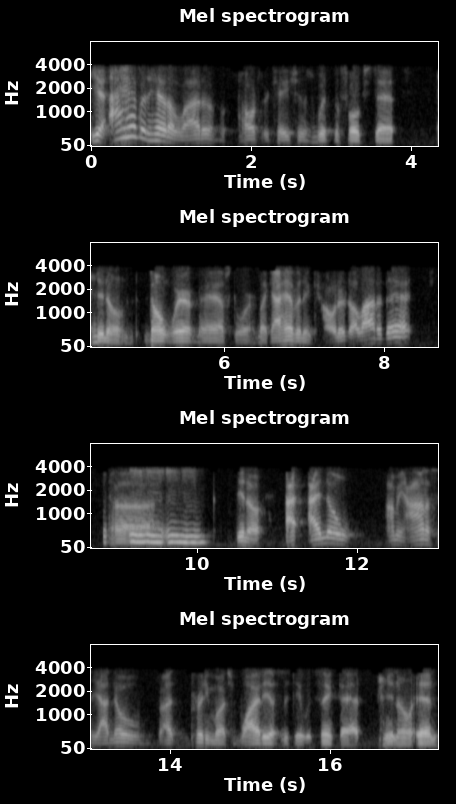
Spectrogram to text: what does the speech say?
Yeah, I haven't had a lot of altercations with the folks that, you know, don't wear a mask or like I haven't encountered a lot of that. Uh, mm-hmm, mm-hmm. You know, I I know. I mean, honestly, I know I, pretty much why it is that they would think that. You know, and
